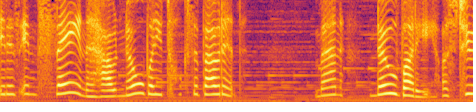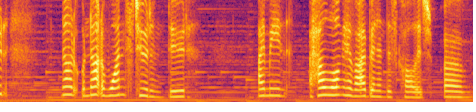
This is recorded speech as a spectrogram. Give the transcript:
it is insane how nobody talks about it. Man Nobody. A student. Not not one student, dude. I mean, how long have I been in this college? Um,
